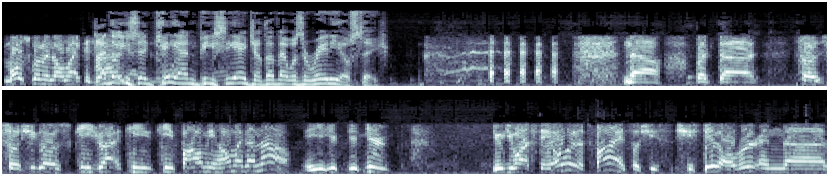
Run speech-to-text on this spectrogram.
Most women don't like to drive. I thought you said KNPCH. I thought that was a radio station. no, but uh, so so she goes, "Can you drive? Can you can you follow me home?" I go, "No, you're you're, you you want to stay over? That's fine." So she she stayed over and. uh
